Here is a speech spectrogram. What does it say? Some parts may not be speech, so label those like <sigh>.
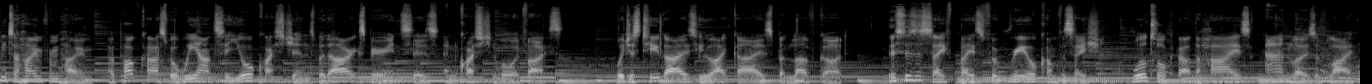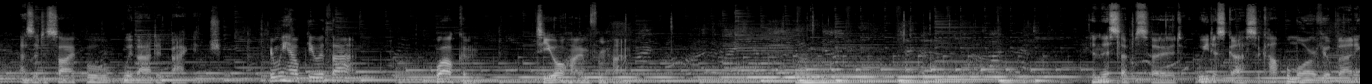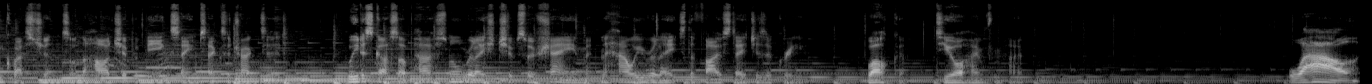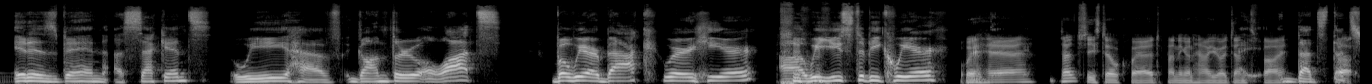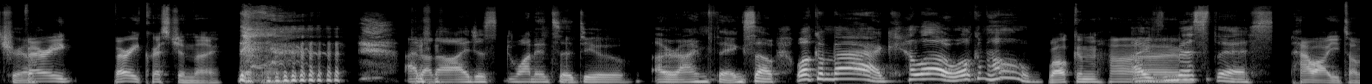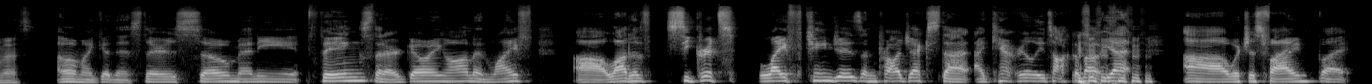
Welcome to Home from Home, a podcast where we answer your questions with our experiences and questionable advice. We're just two guys who like guys but love God. This is a safe place for real conversation. We'll talk about the highs and lows of life as a disciple with added baggage. Can we help you with that? Welcome to your Home from Home. In this episode, we discuss a couple more of your burning questions on the hardship of being same sex attracted. We discuss our personal relationships with shame and how we relate to the five stages of grief. Welcome to your home from home. Wow, it has been a second. We have gone through a lot, but we are back. We're here. Uh, we <laughs> used to be queer. We're here, potentially still queer, depending on how you identify. That's that's But true. Very, very Christian, though. <laughs> I don't know. I just wanted to do a rhyme thing. So, welcome back. Hello, welcome home. Welcome home. I've missed this. How are you, Thomas? Oh my goodness, there's so many things that are going on in life. Uh, a lot of secret life changes and projects that I can't really talk about yet, <laughs> uh, which is fine, but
